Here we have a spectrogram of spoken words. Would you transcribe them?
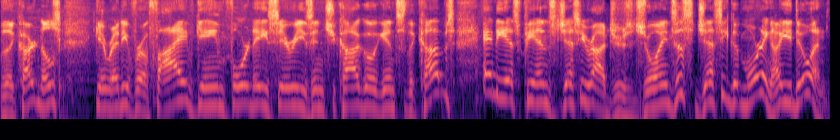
The Cardinals get ready for a five game, four day series in Chicago against the Cubs. And ESPN's Jesse Rogers joins us. Jesse, good morning. How you doing?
